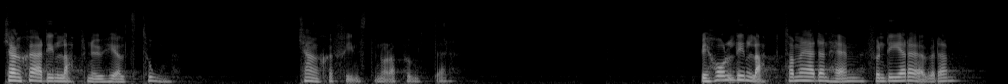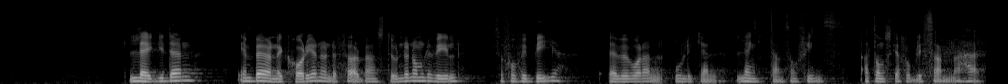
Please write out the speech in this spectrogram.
Kanske är din lapp nu helt tom. Kanske finns det några punkter. Behåll din lapp, ta med den hem, fundera över den. Lägg den i en bönekorgen under förbönstunden om du vill, så får vi be över våra olika längtan som finns, att de ska få bli sanna här.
